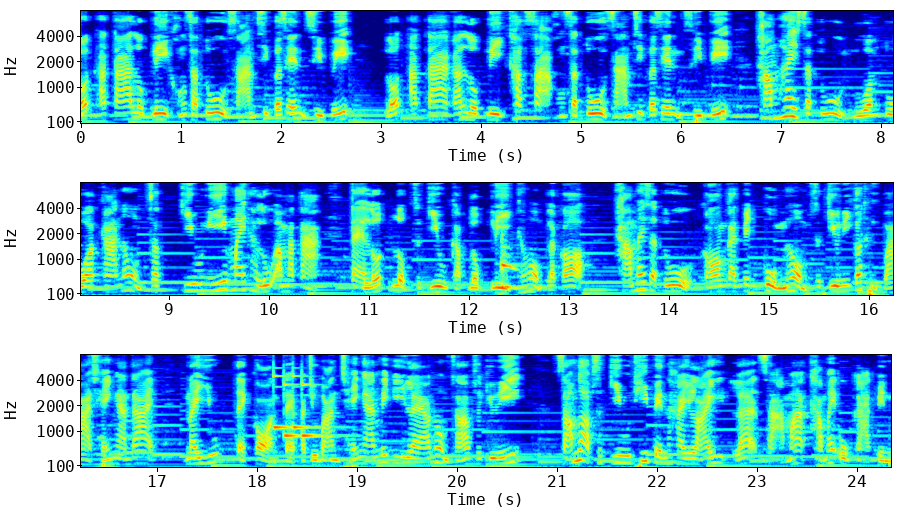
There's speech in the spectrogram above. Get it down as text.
ลดอัตราหลบหลีกของศัตรู 30% 10 วิลดอัตราการหลบหลีกทักษะของศัตรู 30% 10 วิทำให้ศัตรูรวมตัวกันนะผมสกิลนี้ไม่ทะลุอมตะ แต่ลดหลบสกิลกับหลบหลีกนะผมแล้วก็ทำให้ศัตรูกองกันเป็นกลุ่มนะผมสกิลนี้ก็ถือว่าใช้งานได้ในยุคแต่ก่อนแต่ปัจจุบันใช้งานไม่ดีแล้วนะผมสำหรับสกิลนี้ สำหรับสกิลที่เป็นไฮไลท์และสามารถทำให้โอกาสเป็น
